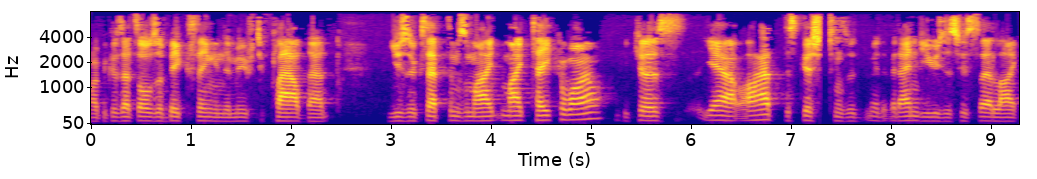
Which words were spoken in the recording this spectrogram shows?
right? Because that's also a big thing in the move to cloud that user acceptance might, might take a while because yeah, I had discussions with, with, with end users who said like,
